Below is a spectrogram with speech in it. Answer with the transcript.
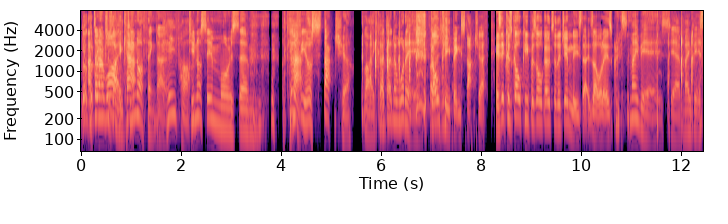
Got I good don't know reactions why. like a Do you cat. not think that? keeper. Do you not see him more as um, I don't know cat? for your stature? Like I don't know what it is. but I just- Goalkeeping stature. Is it because goalkeepers all go to the gym these days? Is that what it is, Chris? Maybe it is. Yeah, maybe it's.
